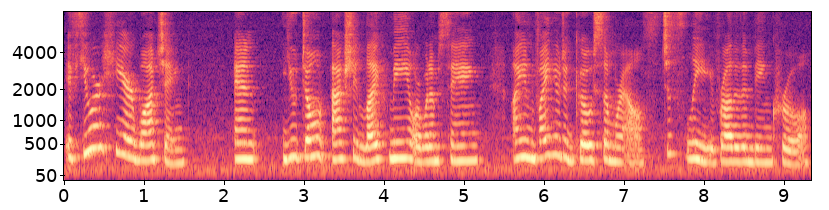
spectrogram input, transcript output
If you are here watching and you don't actually like me or what I'm saying, I invite you to go somewhere else. Just leave rather than being cruel.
